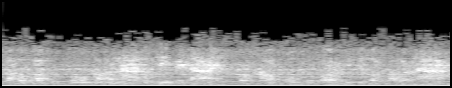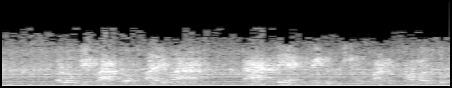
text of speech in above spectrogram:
เขาบอกว่าพุทโธภาวนาตรงนี้ไม่ได้ ก็เข้าโบสถ์ก่อนที่จะต้องภาวนาก็ลูกมีความสงสัยว่า การเรียกวิ่งจริงฝังเข้ามาสู่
